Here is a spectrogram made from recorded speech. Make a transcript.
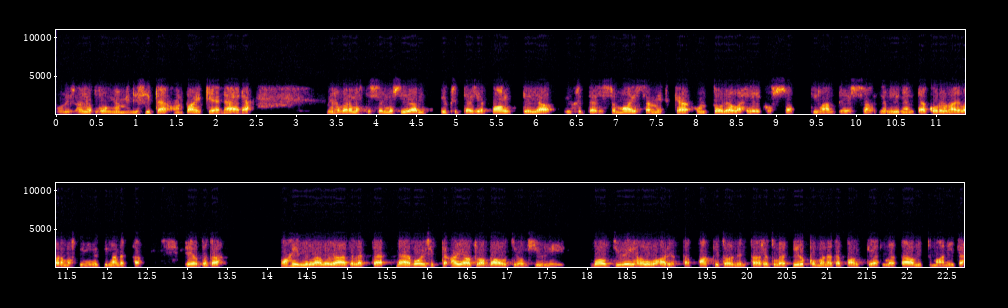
olisi ajatusongelmiin, niin sitä on vaikea nähdä Meillä on varmasti semmoisia yksittäisiä pankkeja yksittäisissä maissa, mitkä on todella heikossa tilanteessa, ja niiden tämä korona ei varmasti niiden tilannetta helpota. Pahimmillaan voi ajatella, että nämä voi sitten ajautua valtion syliin. Valtio ei halua harjoittaa pankkitoimintaa, se tulee pilkkomaan näitä pankkeja, tulee pääomittamaan niitä,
